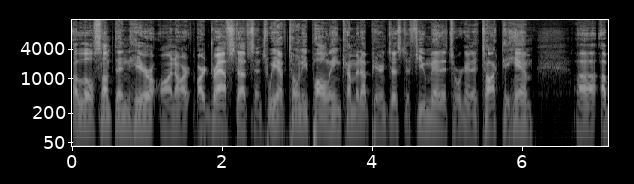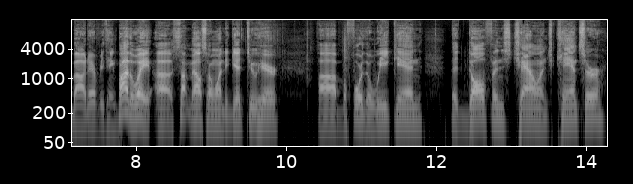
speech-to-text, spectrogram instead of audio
a little something here on our, our draft stuff. Since we have Tony Pauline coming up here in just a few minutes, we're going to talk to him uh, about everything. By the way, uh, something else I wanted to get to here uh, before the weekend: the Dolphins Challenge Cancer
